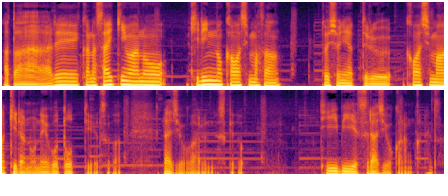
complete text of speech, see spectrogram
あと、あれかな、最近はあの、キリンの川島さんと一緒にやってる、川島明の寝言っていうやつが、ラジオがあるんですけど、TBS ラジオかなんかのやつが。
